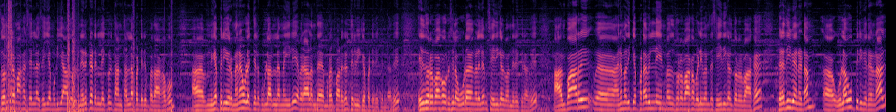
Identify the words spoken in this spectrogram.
சுதந்திரமாக செல்ல செய்ய முடியாத ஒரு நெருக்கடி நிலைக்குள் தான் தள்ளப்பட்டிருப்பதாகவும் மிகப்பெரிய ஒரு மன உளைச்சலுக்கு உள்ள நிலைமையிலே அவரால் அந்த முறைப்பாடுகள் தெரிவிக்கப்பட்டிருக்கின்றது. இது தொடர்பாக ஒரு சில ஊடகங்களிலும் செய்திகள் வந்திருக்கிறது. அவ்வாறு அனுமதிக்கப்படவில்லை என்பது தொடர்பாக வெளிவந்த செய்திகள் தொடர்பாக பிரதீபனிடம் உளவு பிரிவினரால்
